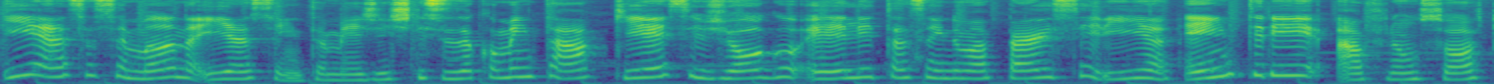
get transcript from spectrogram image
E essa semana, e assim, também a gente precisa comentar que esse jogo, ele tá sendo uma parceria entre a From Software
